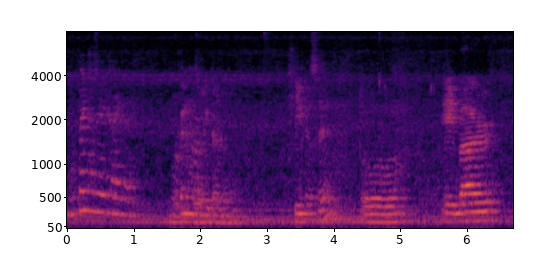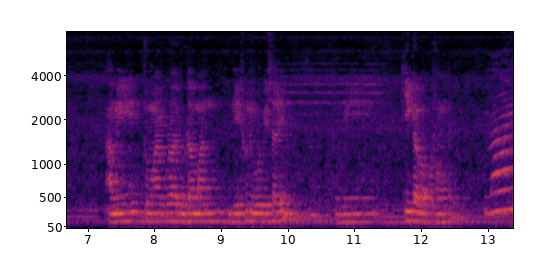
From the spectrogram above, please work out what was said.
ভূপেন হাজৰিকাৰ দৰে। ভূপেন হাজৰিকাৰ দৰে। ঠিক আছে তো এইবাৰ আমি তোমাৰ পৰা দুটামান গীত শুনিব বিচাৰিম। তুমি কি গাবা প্ৰথমতে? মই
